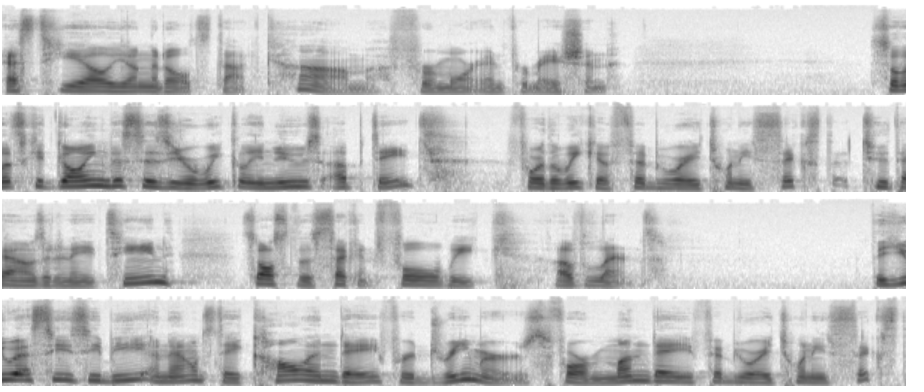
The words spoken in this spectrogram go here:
stlyoungadults.com for more information. So let's get going. This is your weekly news update for the week of February 26th, 2018. It's also the second full week of Lent. The USCCB announced a call in day for Dreamers for Monday, February 26th,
